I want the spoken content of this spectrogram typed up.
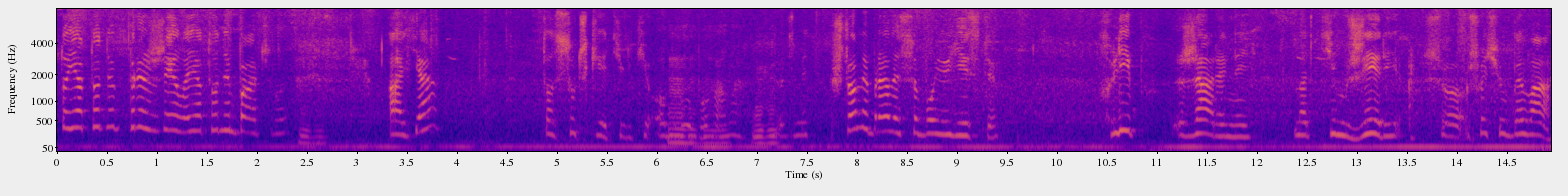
що я то не пережила, я то не бачила. А я то сучки тільки обрубувала. розумієте. Що ми брали з собою їсти? Хліб жарений на тім жирі, що щось вбива,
